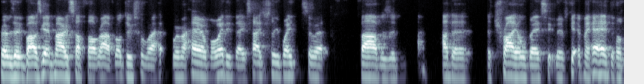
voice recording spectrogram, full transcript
But I was getting married, so I thought, right, I've got to do something with my hair on my wedding day. So I actually went to a barber's and had a, a trial basically of getting my hair done.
